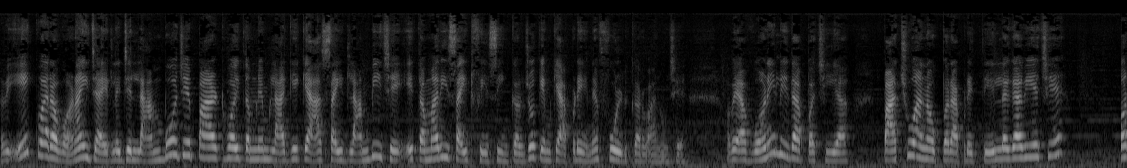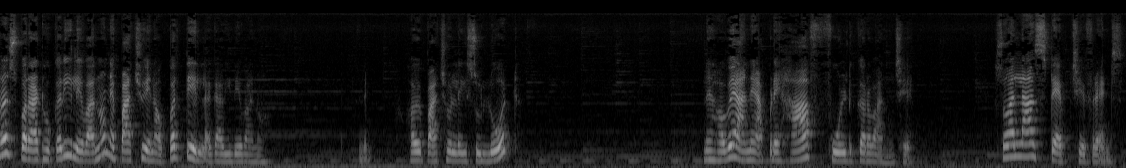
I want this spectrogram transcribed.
હવે એકવાર વણાઈ જાય એટલે જે લાંબો જે પાર્ટ હોય તમને એમ લાગે કે આ સાઈડ લાંબી છે, એ તમારી સાઈડ ફેસિંગ કરજો, કેમ કે આપણે એને ફોલ્ડ કરવાનું છે. હવે આ વણી લીધા પછી આ પાછું આના ઉપર આપણે તેલ લગાવીએ છીએ. પરસ પરાઠો કરી લેવાનો ને પાછું એના ઉપર તેલ લગાવી દેવાનો. હવે પાછો લઈશું લોટ. ને હવે આને આપણે હાફ ફોલ્ડ કરવાનું છે. સો આ લાસ્ટ સ્ટેપ છે ફ્રેન્ડ્સ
